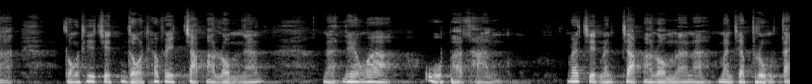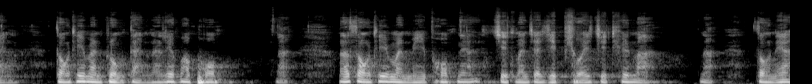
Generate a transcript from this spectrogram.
นะตรงที่จิตโดดเข้าไปจับอารมณ์นั้นนะเรียกว่าอุปาทาน เมื่อจิตมันจับอารมณ์แล้วนะมันจะปรุงแต่ง ตรงที่มันปรุงแต่งนะเรียกว่าภพนะแล้วตรงที่มันมีภพเนี่ยจิตมันจะหยิบฉวยจิตขึ้นมานะตรงเนี้ย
